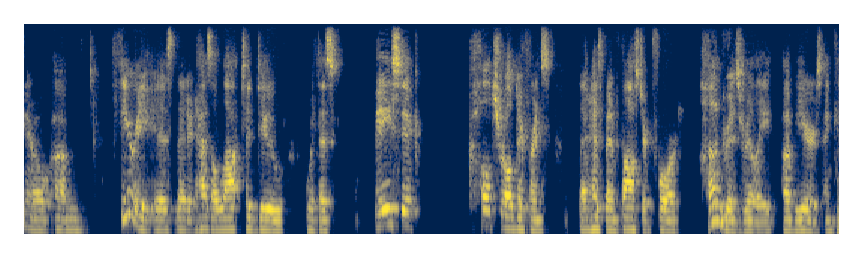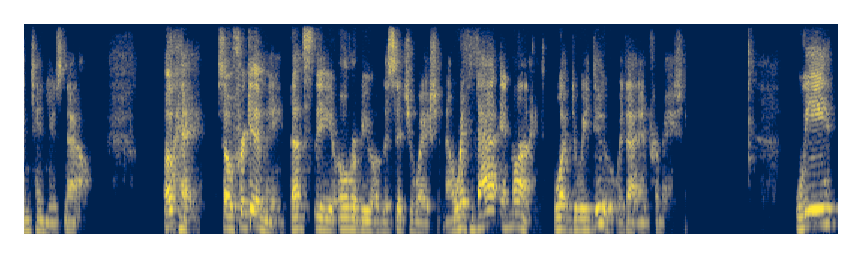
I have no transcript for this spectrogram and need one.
you know, um, theory is that it has a lot to do with this basic cultural difference that has been fostered for hundreds, really, of years and continues now. Okay, so forgive me, that's the overview of the situation. Now with that in mind, what do we do with that information? We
